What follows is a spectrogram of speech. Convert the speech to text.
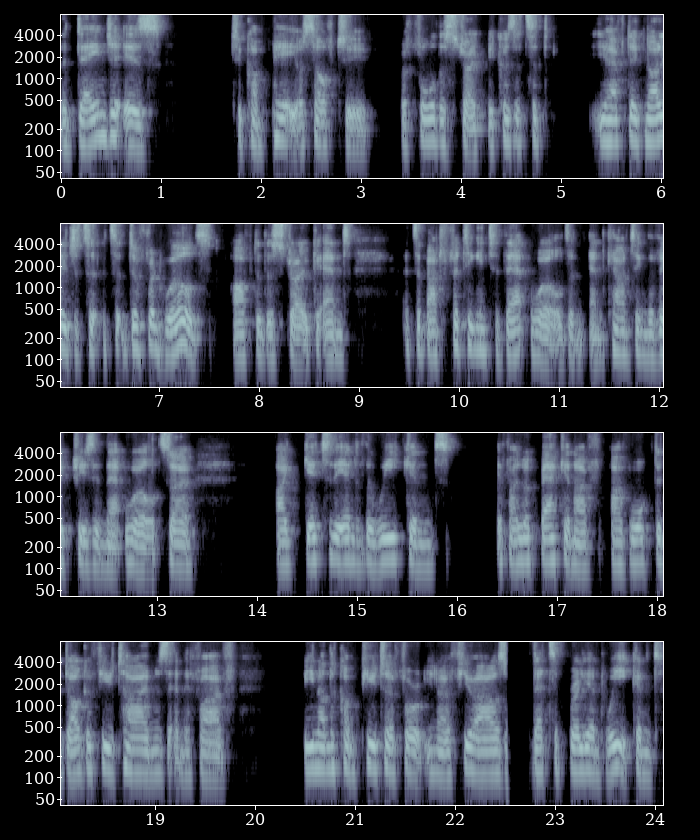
the danger is to compare yourself to before the stroke because it's a you have to acknowledge it's a, it's a different world after the stroke. And it's about fitting into that world and, and counting the victories in that world. So I get to the end of the week and if I look back and I've I've walked a dog a few times and if I've been on the computer for you know a few hours, that's a brilliant week. And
